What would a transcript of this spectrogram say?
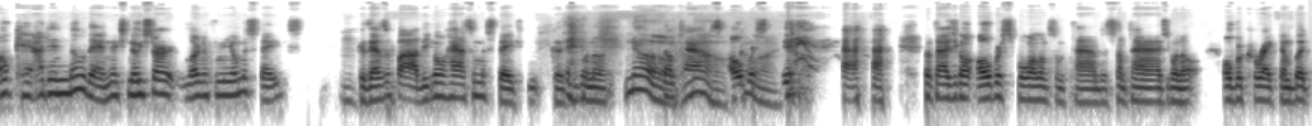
okay, I didn't know that. Next, you know, you start learning from your mistakes. Because mm. as a father, you're gonna have some mistakes because you're gonna no sometimes no, over sometimes you're gonna over spoil them sometimes, and sometimes you're gonna overcorrect them. But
